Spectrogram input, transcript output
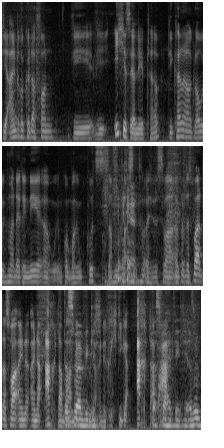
die Eindrücke davon, wie, wie ich es erlebt habe, die kann er, glaube ich, mal der René äh, mal kurz zusammenfassen. weil das war einfach, das war, das war eine, eine Achterbahn. Das war wirklich- eine richtige Achterbahn. Das war halt wirklich. Also,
